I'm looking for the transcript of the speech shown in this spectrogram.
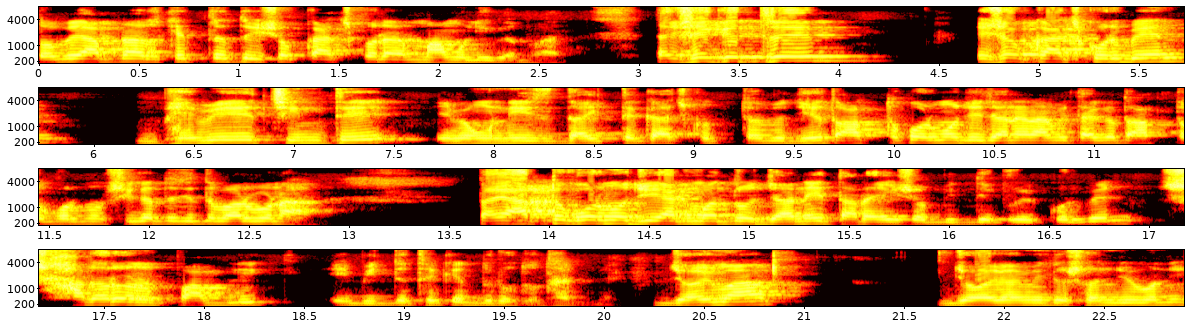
তবে আপনার ক্ষেত্রে তো এইসব কাজ করা মামুলি ব্যাপার। তাই সেই ক্ষেত্রে এসব কাজ করবেন, ভেবে চিনতে এবং নিজ দায়িত্বে কাজ করতে হবে। যেহেতু আত্মকর্ম যে জানেন আমি, তাকে তো আত্মকর্ম শেখাতে যেতে পারব না। তাই আত্মকর্ম যে একমাত্র জানে, তারা এইসব বিদ্যে প্রয়োগ করবেন। সাধারণ পাবলিক এই বিদ্যা থেকে দূরত থাকবে জয় মা জয় মা মৃত সঞ্জীবনী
